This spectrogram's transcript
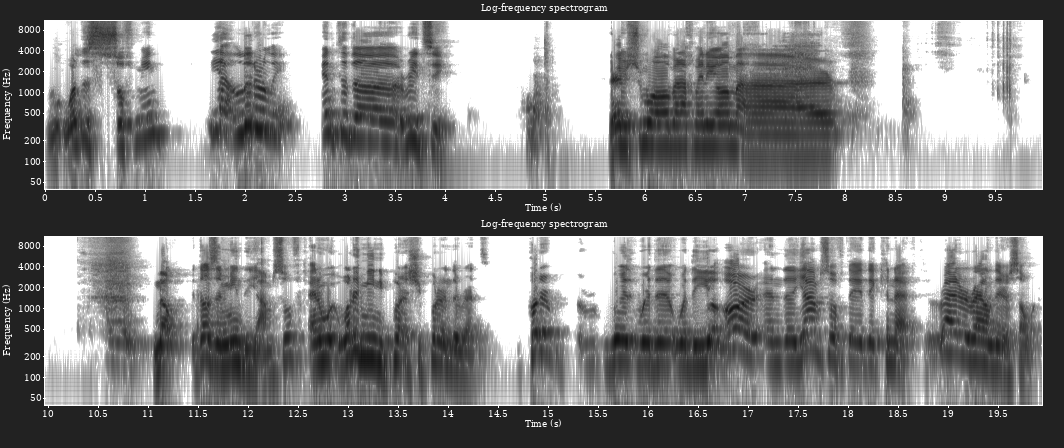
What does suf mean? Yeah, literally into the ritzi. No, it doesn't mean the yamsuf. And what did it mean? He put it. She put it in the red. Put it where, where the where the yar and the yamsuf they, they connect, right around there somewhere.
